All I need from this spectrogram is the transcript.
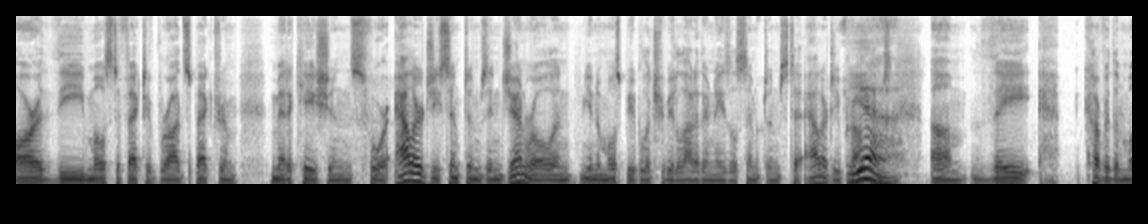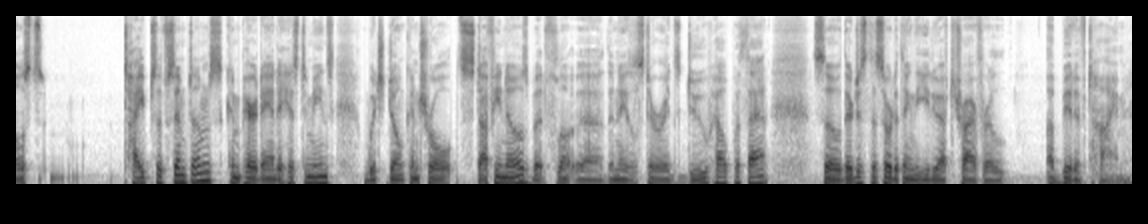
are the most effective broad spectrum medications for allergy symptoms in general, and you know most people attribute a lot of their nasal symptoms to allergy problems. Yeah. Um, they cover the most types of symptoms compared to antihistamines, which don't control stuffy nose, but flo- uh, the nasal steroids do help with that. So they're just the sort of thing that you do have to try for a, a bit of time.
